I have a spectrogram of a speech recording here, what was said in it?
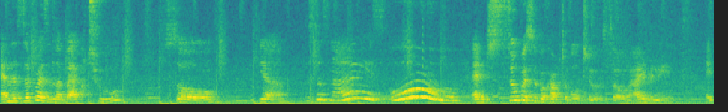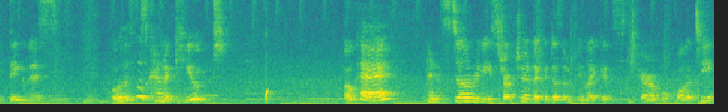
And the zipper is in the back too, so yeah, this is nice. Ooh! And super, super comfortable too, so I really, I dig this. Oh, this is kind of cute. Okay and it's still really structured like it doesn't feel like it's terrible quality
